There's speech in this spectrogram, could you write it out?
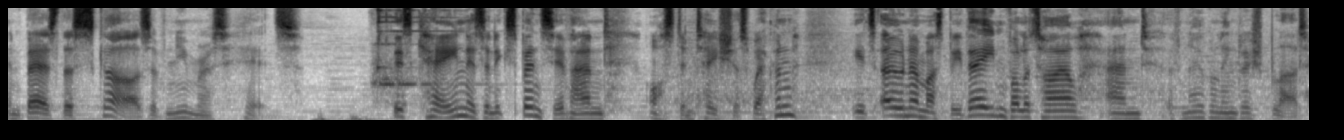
and bears the scars of numerous hits. This cane is an expensive and ostentatious weapon. Its owner must be vain, volatile, and of noble English blood.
